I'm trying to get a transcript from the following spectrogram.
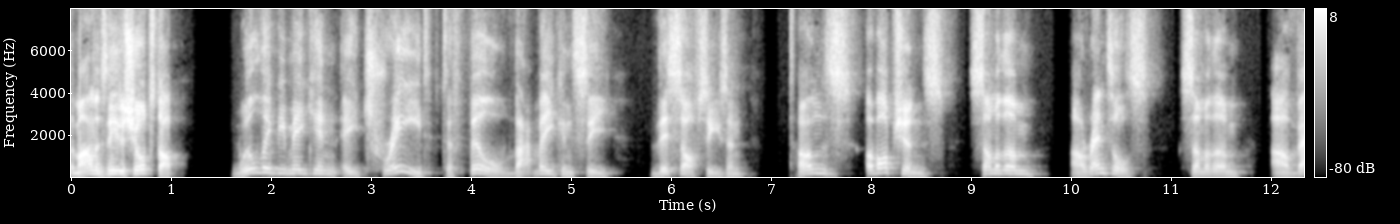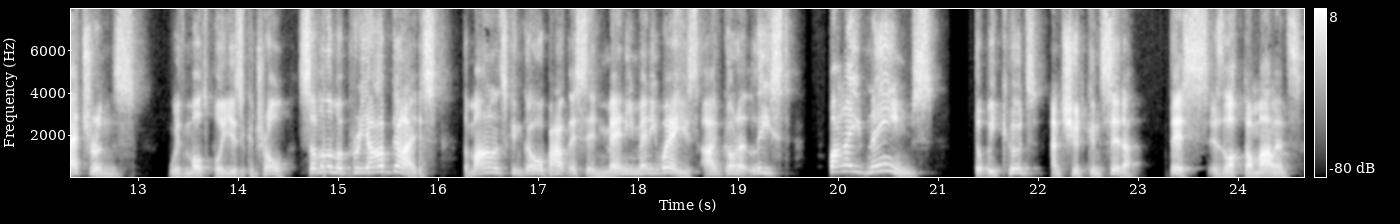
The Marlins need a shortstop. Will they be making a trade to fill that vacancy this offseason? Tons of options. Some of them are rentals, some of them are veterans with multiple years of control, some of them are pre arb guys. The Marlins can go about this in many, many ways. I've got at least five names that we could and should consider. This is Locked on Marlins.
